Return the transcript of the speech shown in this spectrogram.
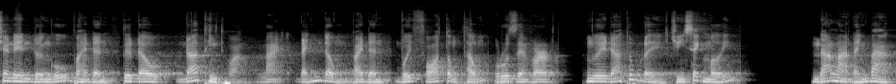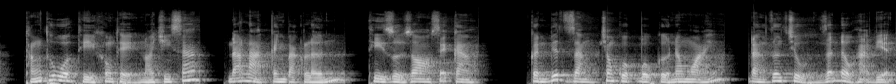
cho nên đội ngũ Biden từ đầu đã thỉnh thoảng lại đánh đồng Biden với Phó Tổng thống Roosevelt, người đã thúc đẩy chính sách mới. Đã là đánh bạc, thắng thua thì không thể nói chính xác, đã là canh bạc lớn thì rủi ro sẽ cao. Cần biết rằng trong cuộc bầu cử năm ngoái, Đảng Dân Chủ dẫn đầu Hạ viện,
